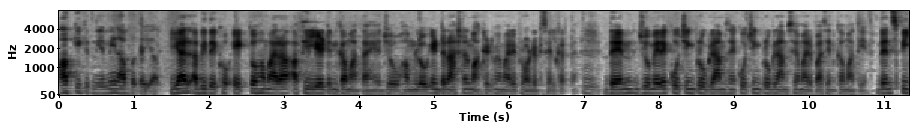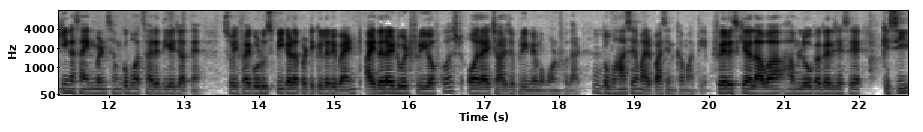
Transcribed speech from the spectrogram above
आपकी कितनी है? मेन आप बताइए आप। यार अभी देखो एक तो हमारा अफिलिएट इनकम आता है जो हम लोग इंटरनेशनल मार्केट में हमारे प्रोडक्ट सेल करते हैं। देन जो मेरे कोचिंग प्रोग्राम्स हैं कोचिंग प्रोग्राम से हमारे पास इनकम आती है। देन स्पीकिंग असाइनमेंट्स हमको बहुत सारे दिए जाते हैं। So if I go to speak at a particular event either I do it free of cost or I charge a premium amount for that तो वहाँ से हमारे पास इनकम आती है। फिर इसके अलावा हम लोग अगर जैसे किसी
